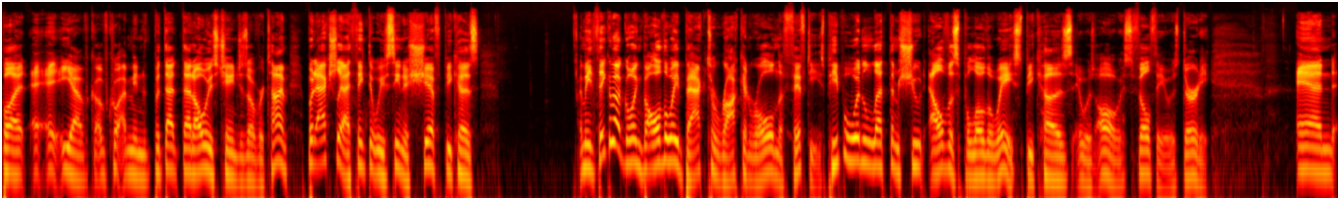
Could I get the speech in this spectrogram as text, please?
but uh, yeah, of, of course. I mean, but that that always changes over time. But actually, I think that we've seen a shift because, I mean, think about going all the way back to rock and roll in the '50s. People wouldn't let them shoot Elvis below the waist because it was oh, it was filthy, it was dirty, and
